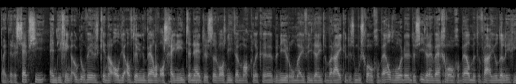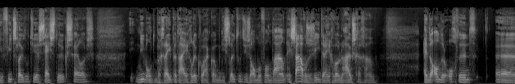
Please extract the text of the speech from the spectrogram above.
bij de receptie. En die ging ook nog weer eens een keer naar al die afdelingen bellen. Er was geen internet, dus er was niet een makkelijke manier om even iedereen te bereiken. Dus er moest gewoon gebeld worden. Dus iedereen werd gewoon gebeld met de vraag: joh, er liggen hier fietssleuteltjes, zes stuks zelfs. Niemand begreep het eigenlijk. Waar komen die sleuteltjes allemaal vandaan? En s'avonds is iedereen gewoon naar huis gegaan. En de andere ochtend uh,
